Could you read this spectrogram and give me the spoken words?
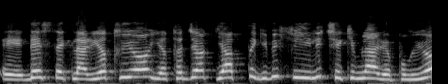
e, destekler yatıyor, yatacak, yattı gibi fiili çekimler yapılıyor.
